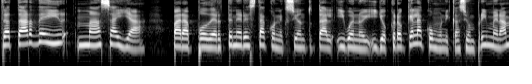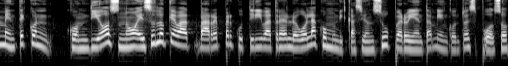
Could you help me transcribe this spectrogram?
tratar de ir más allá para poder tener esta conexión total. Y bueno, y yo creo que la comunicación primeramente con, con Dios, ¿no? Eso es lo que va, va a repercutir y va a traer luego la comunicación súper bien también con tu esposo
